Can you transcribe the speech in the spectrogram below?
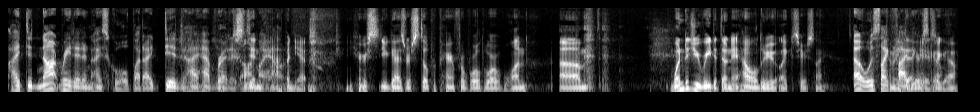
I did not read it in high school, but I did. I have read it This on didn't my happen own. yet. You're, you guys were still preparing for World War One. Um, when did you read it though, Nate? How old were you? Like seriously, Oh, it was like five years decades ago.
